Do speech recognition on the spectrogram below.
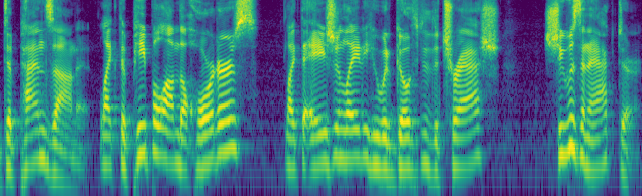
depends on it. Like the people on the hoarders, like the Asian lady who would go through the trash, she was an actor.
